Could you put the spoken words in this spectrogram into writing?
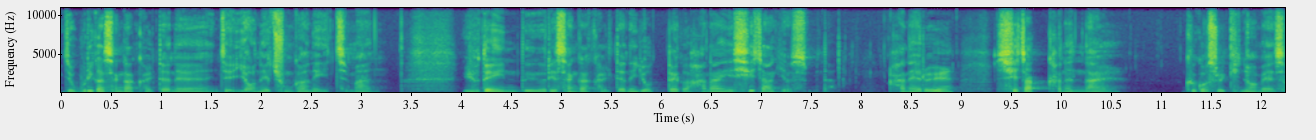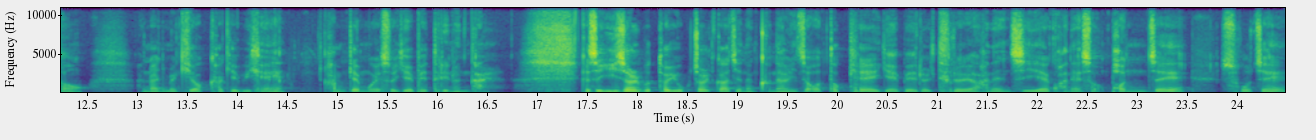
이제 우리가 생각할 때는 이제 연애 중간에 있지만 유대인들이 생각할 때는 요때가 하나의 시작이었습니다. 한 해를 시작하는 날 그것을 기념해서 하나님을 기억하기 위해 함께 모여서 예배 드리는 날. 그래서 2절부터 6절까지는 그날 이제 어떻게 예배를 드려야 하는지에 관해서 번제, 소제,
